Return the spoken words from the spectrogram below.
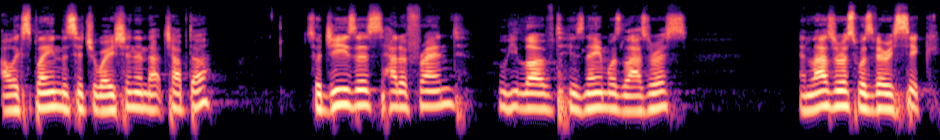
I'll explain the situation in that chapter. So Jesus had a friend who he loved. His name was Lazarus. And Lazarus was very sick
